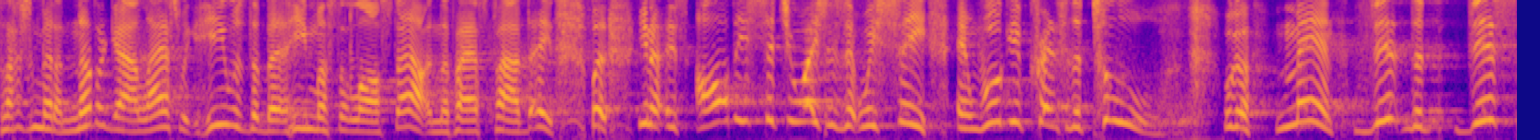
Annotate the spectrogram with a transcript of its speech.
I just met another guy last week. He was the best. He must have lost out in the past five days. But, you know, it's all these situations that we see, and we'll give credit to the tool. We'll go, man, this, the, this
